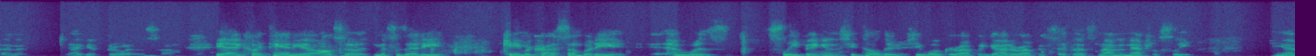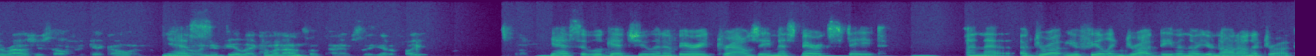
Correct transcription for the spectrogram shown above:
then it, I get through it. So, yeah, and Collectanea also, Mrs. Eddy came across somebody who was sleeping, and she told her she woke her up and got her up and said, "That's not a natural sleep. You got to rouse yourself and get going." Yes. You know, and you feel that coming on sometimes, so you got to fight. So, Yes, it will get you in a very drowsy, mesmeric state. And that a drug, you're feeling drugged even though you're not on a drug,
